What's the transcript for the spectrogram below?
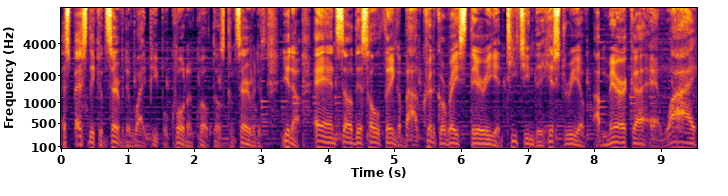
especially conservative white people, quote unquote, those conservatives, you know. And so, this whole thing about critical race theory and teaching the history of America and why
